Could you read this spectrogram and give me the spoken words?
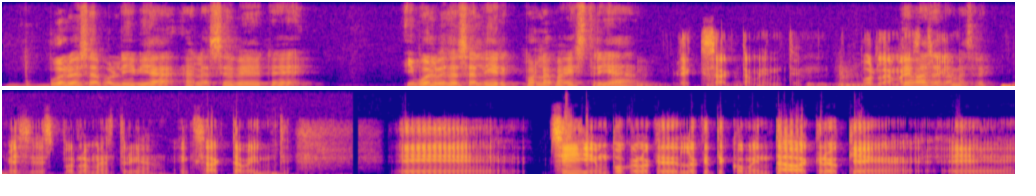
vuelves a Bolivia, a la CBN y vuelves a salir por la maestría. Exactamente, por la maestría. Te vas a la maestría. Es, por la maestría, exactamente. Eh, sí, un poco lo que, lo que te comentaba, creo que eh,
